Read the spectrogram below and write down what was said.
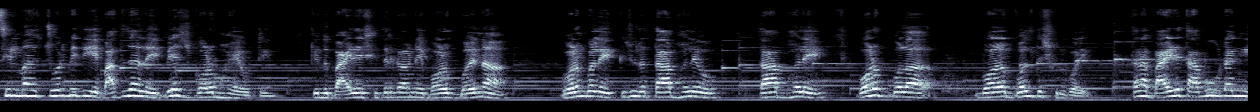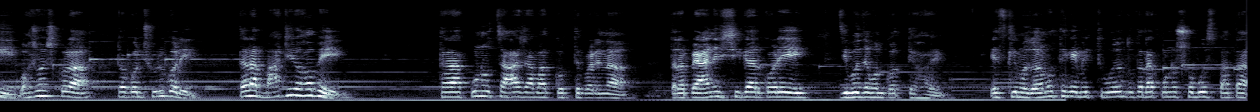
সিল মাছের চর্বি দিয়ে বাঁধা জালে বেশ গরম হয়ে ওঠে। কিন্তু বাইরে শীতের কারণে বরফ গলে না। গরমকালে কিছুটা তাপ হলেও, তাপ হলে বরফ গলা, বরফ গলতে শুরু করে। তারা বাইরে তাঁবু টাঙিয়ে বসবাস করা তখন শুরু করে। তারা মাটির হবে। তারা কোনো চাষ আবাদ করতে পারে না। তারা প্রাণীর শিকার করে জীবনযাপন করতে হয়। এস্কিমো জন্ম থেকে মৃত্যু পর্যন্ত তারা কোনো সবুজ পাতা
